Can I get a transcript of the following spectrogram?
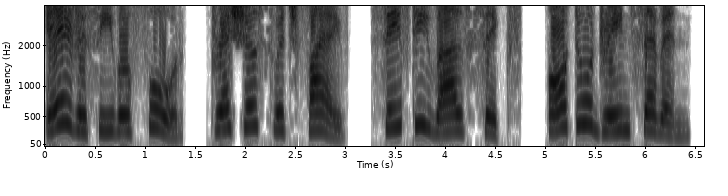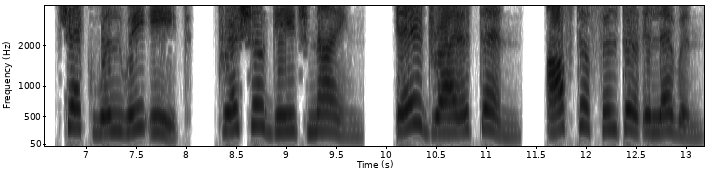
Air receiver 4. Pressure switch 5. Safety valve 6. Auto drain 7. Check valve 8. Pressure gauge 9. Air dryer 10. After filter 11.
